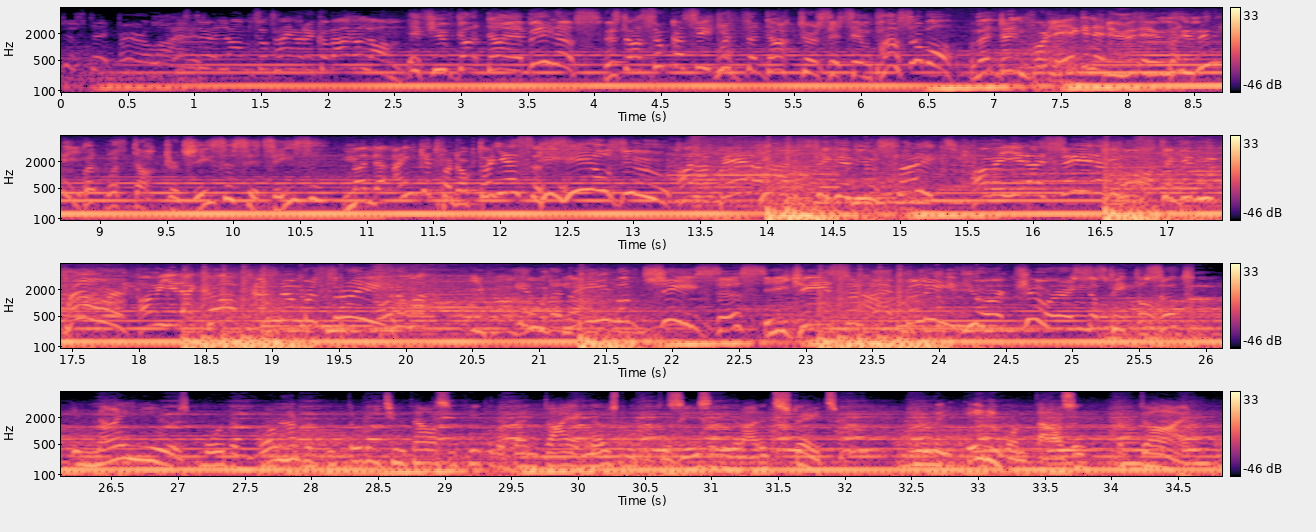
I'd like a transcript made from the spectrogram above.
to stay paralyzed. Hvis du er lam, så trenger du ikke å være lam. If you've got diabetes, Hvis du har sukkersyke, with the doctors it's impossible. du, for legen er det u- u- umulig. But with Dr. Jesus it's easy. Men det er enkelt for doktor Jesus. He heals you. Han He helbreder deg. wants to give you sight. Han vil gi deg He wants to give you power. Han vil gi deg kraft. And number three, Og nummer in the name of Jesus, I Jesu navn. believe you are the people. In nine years, more than 132,000 people have been diagnosed with the disease in the United States. Nearly 81,000 have died.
